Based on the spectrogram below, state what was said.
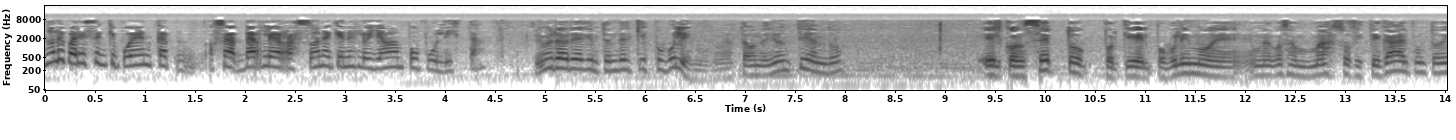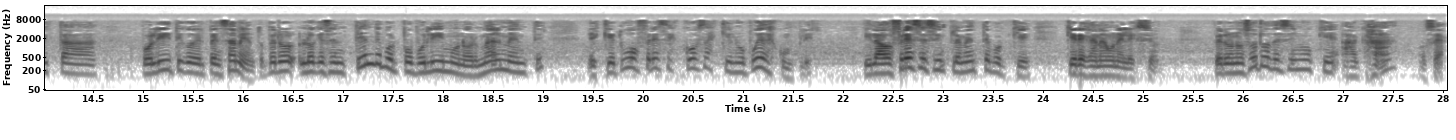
¿no le parecen que pueden o sea, darle razón a quienes lo llaman populista? Primero habría que entender qué es populismo. Hasta donde yo entiendo, el concepto, porque el populismo es una cosa más sofisticada desde el punto de vista político del pensamiento. Pero lo que se entiende por populismo normalmente es que tú ofreces cosas que no puedes cumplir. Y las ofreces simplemente porque quieres ganar una elección. Pero nosotros decimos que acá, o sea,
